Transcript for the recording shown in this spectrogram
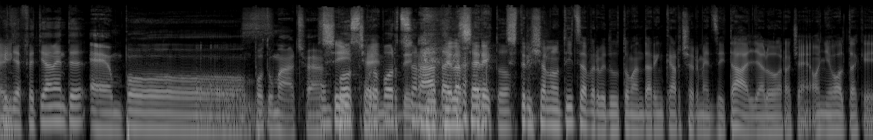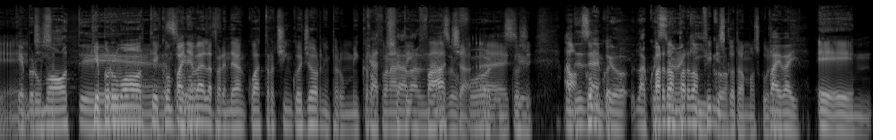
Quindi effettivamente È un po', un po' too much, eh? un Sì, po' cioè, sproporzionata de- della serie rispetto- Striscia la notizia avrebbe dovuto mandare in carcere mezza Italia allora, cioè ogni volta che Che ci so- Brumotti... che Brumotti e eh, compagnia sì. bella prendevano 4-5 giorni per un microfonato in faccia, fuori, eh, sì. così. Ad No, comunque- esempio, la Pardon, questione pardon, finisco Tommo, scusa. Vai, vai. E,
